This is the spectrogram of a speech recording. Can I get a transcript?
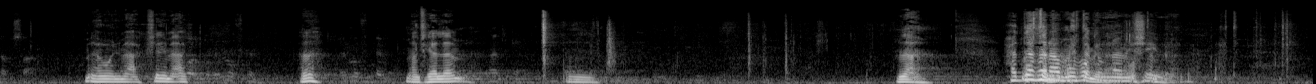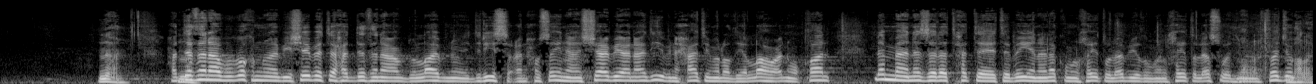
نقصان من هو اللي معك؟ شو اللي معك؟ ها؟ ما تكلم؟ مم. نعم حدثنا أبو بكر بن شيبة هذا. نعم حدثنا أبو بكر بن أبي شيبة حدثنا عبد الله بن إدريس عن حسين عن الشعبي عن عدي بن حاتم رضي الله عنه قال لما نزلت حتى يتبين لكم الخيط الأبيض من الخيط الأسود من الفجر بركة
